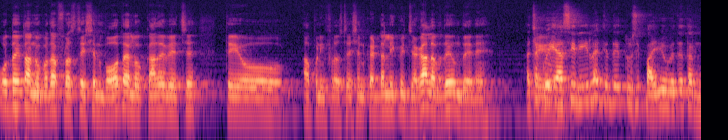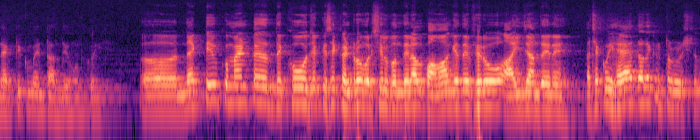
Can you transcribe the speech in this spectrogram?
ਉਦਾਂ ਹੀ ਤੁਹਾਨੂੰ ਪਤਾ ਫਰਸਟ੍ਰੇਸ਼ਨ ਬਹੁਤ ਹੈ ਲੋਕਾਂ ਦੇ ਵਿੱਚ ਤੇ ਉਹ ਆਪਣੀ ਫਰਸਟ੍ਰੇਸ਼ਨ ਕੱਢਣ ਲਈ ਕੋਈ ਜਗ੍ਹਾ ਲੱਭਦੇ ਹੁੰਦੇ ਨੇ। ਅੱਛਾ ਕੋਈ ਐਸੀ ਰੀਲ ਹੈ ਜਿਹਦੇ ਤੁਸੀਂ ਪਾਈ ਹੋਵੇ ਤੇ ਤੁਹਾਨੂੰ 네ਗੇਟਿਵ ਕਮੈਂਟ ਆਉਂਦੇ ਹੋਣ ਕੋਈ? ਨੈਗੇਟਿਵ ਕਮੈਂਟ ਦੇਖੋ ਜੇ ਕਿਸੇ ਕੰਟਰੋਵਰਸ਼ੀਅਲ ਬੰਦੇ ਨਾਲ ਪਾਵਾਂਗੇ ਤੇ ਫਿਰ ਉਹ ਆ ਹੀ ਜਾਂਦੇ ਨੇ। ਅੱਛਾ ਕੋਈ ਹੈ ਇਦਾਂ ਦਾ ਕੰਟਰੋਵਰਸ਼ੀਅਲ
